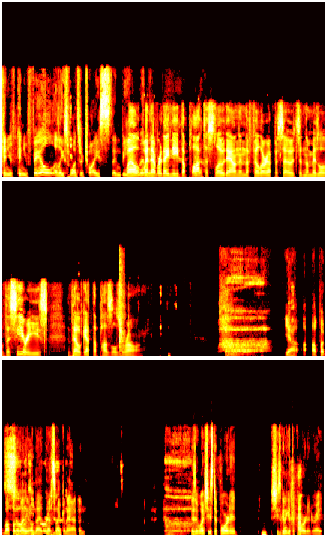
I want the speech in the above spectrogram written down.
Can you can you fail at least once or twice and be well, human whenever and- they need the plot know. to slow down in the filler episodes in the middle of the series, they'll get the puzzles wrong. yeah, I- I'll put I'll So money on that. That's not going to happen. Is it once she's deported? She's going to get deported, right?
